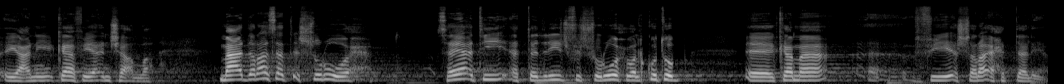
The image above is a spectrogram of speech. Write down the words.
يعني كافية إن شاء الله. مع دراسة الشروح سيأتي التدريج في الشروح والكتب كما في الشرائح التالية.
